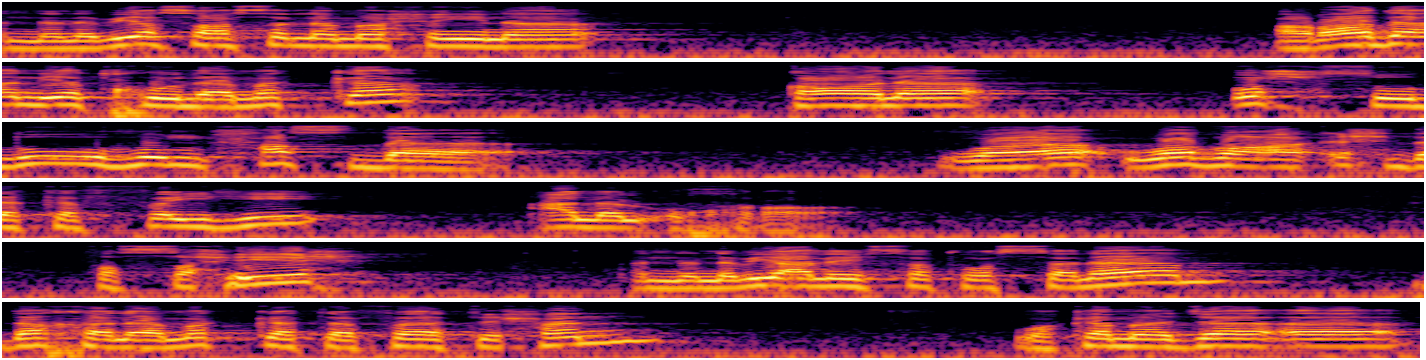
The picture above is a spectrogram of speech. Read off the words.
أن النبي صلى الله عليه وسلم حين أراد أن يدخل مكة قال احصدوهم حصدا. ووضع إحدى كفيه على الأخرى. فالصحيح أن النبي عليه الصلاة والسلام دخل مكة فاتحا وكما جاء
